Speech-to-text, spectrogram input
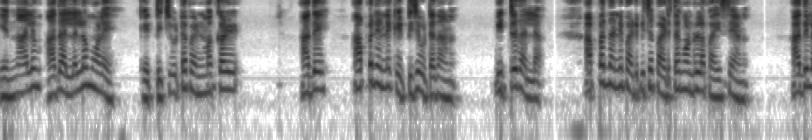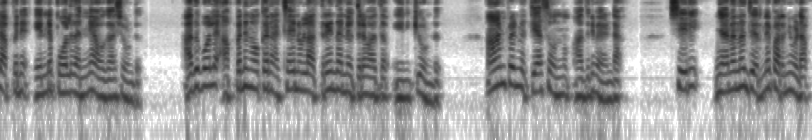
എന്നാലും അതല്ലല്ലോ മോളെ. കെട്ടിച്ചുവിട്ട പെൺമക്കൾ. അതെ അപ്പൻ എന്നെ കെട്ടിച്ചു വിട്ടതാണ്. വിറ്റതല്ല. അപ്പൻ തന്നെ പഠിപ്പിച്ച പഠിത്തം കൊണ്ടുള്ള പൈസയാണ്. അതിൽ അപ്പന് എന്നെ പോലെ തന്നെ അവകാശമുണ്ട്. അതുപോലെ അപ്പനെ നോക്കാൻ അച്ചായനുള്ള അത്രയും തന്നെ ഉത്തരവാദിത്തം എനിക്കും ഉണ്ട്. ആൺ പെൺ വ്യത്യാസമൊന്നും അതിന് വേണ്ട. ശരി ഞാനെന്നാ ജെറിനെ പറഞ്ഞു വിടാം.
